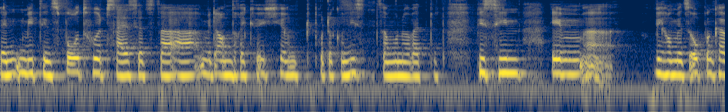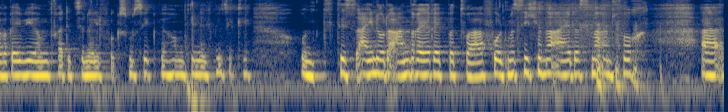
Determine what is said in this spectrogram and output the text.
wenn mit ins Boot holt, sei es jetzt da auch mit anderen Köche und Protagonisten zusammenarbeitet, bis hin eben, äh, wir haben jetzt Opernkabarett, wir haben traditionelle Volksmusik, wir haben die Musical und das eine oder andere Repertoire fällt mir sicher noch ein, dass man einfach äh,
